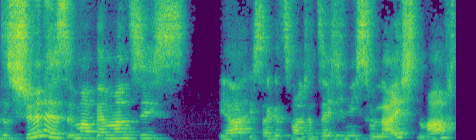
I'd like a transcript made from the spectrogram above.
das Schöne ist immer, wenn man sich, ja, ich sage jetzt mal tatsächlich nicht so leicht macht,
